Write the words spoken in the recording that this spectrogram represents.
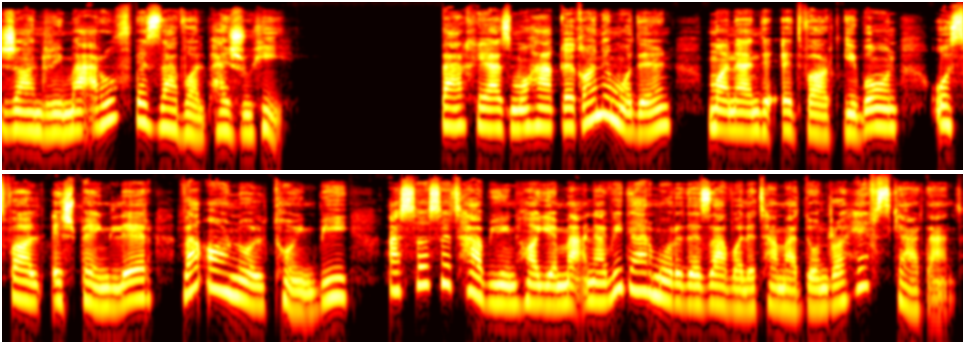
ژانری معروف به زوال پژوهی. برخی از محققان مدرن مانند ادوارد گیبون، اسفالد اشپنگلر و آرنولد توینبی اساس تبیین های معنوی در مورد زوال تمدن را حفظ کردند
